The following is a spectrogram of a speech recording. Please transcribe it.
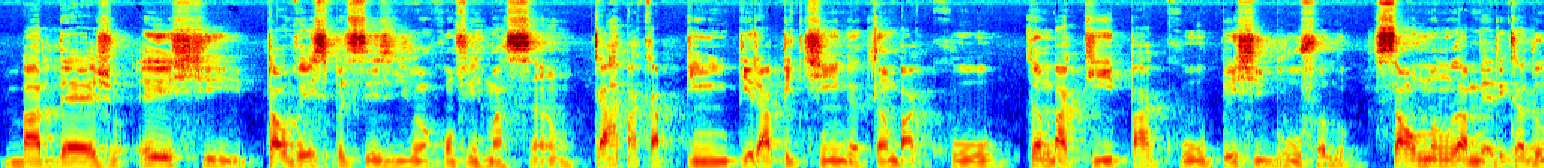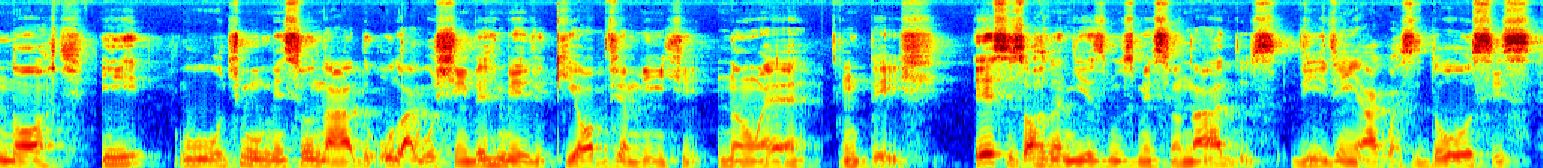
badejo, este talvez precise de uma confirmação. Carpa-capim, pirapitinga, tambacu, tambaqui, pacu, peixe-búfalo, salmão da América do Norte e o último mencionado, o lagostim vermelho, que obviamente não é um peixe. Esses organismos mencionados vivem em águas doces,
